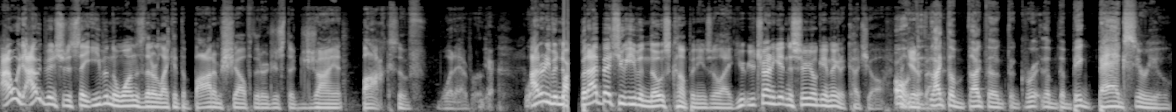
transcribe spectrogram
I would I would venture to say even the ones that are like at the bottom shelf that are just a giant box of whatever. Yeah, I don't even know. But I bet you even those companies are like, you, you're trying to get in the cereal game, they're going to cut you off. Oh, like it. the like the the the, the big bag cereal.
